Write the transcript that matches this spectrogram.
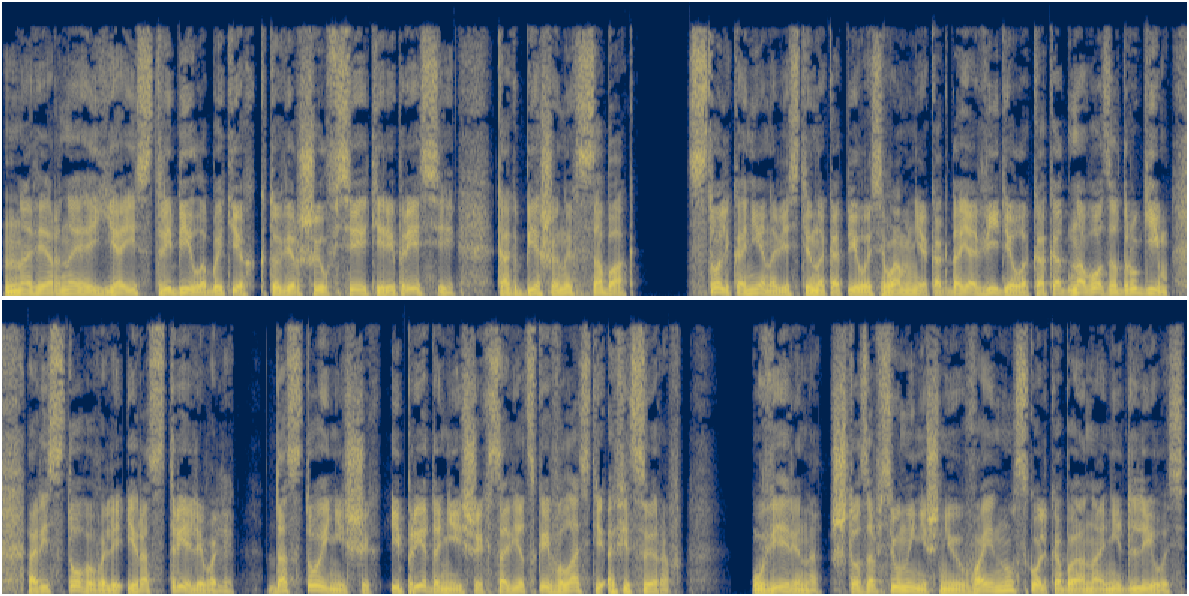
«Наверное, я истребила бы тех, кто вершил все эти репрессии, как бешеных собак, Столько ненависти накопилось во мне, когда я видела, как одного за другим арестовывали и расстреливали достойнейших и преданнейших советской власти офицеров. Уверена, что за всю нынешнюю войну, сколько бы она ни длилась,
